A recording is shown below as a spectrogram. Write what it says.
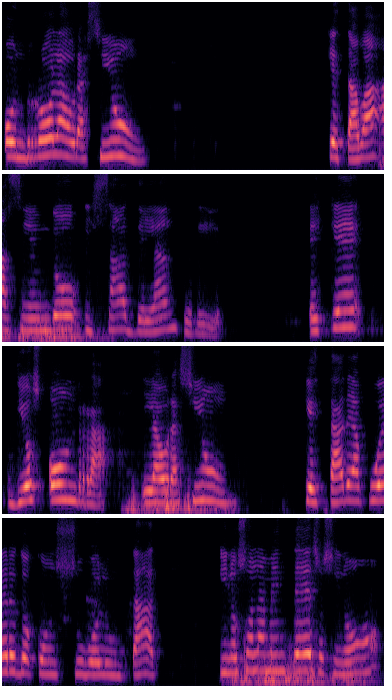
honró la oración que estaba haciendo Isaac delante de él. Es que Dios honra la oración que está de acuerdo con su voluntad. Y no solamente eso, sino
